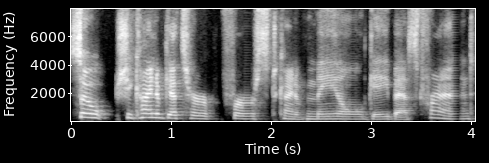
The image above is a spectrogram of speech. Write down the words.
so she kind of gets her first kind of male gay best friend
